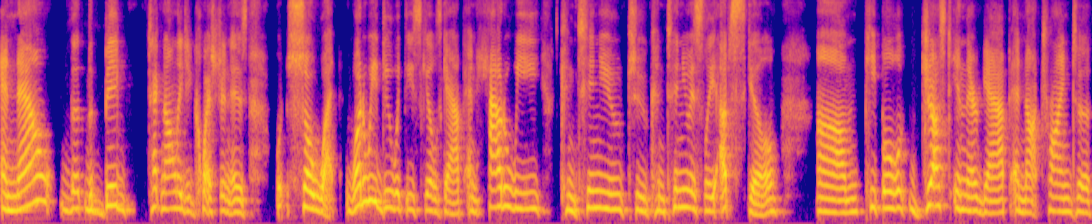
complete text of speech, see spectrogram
And now the the big technology question is so what? What do we do with these skills gap and how do we continue to continuously upskill um, people just in their gap and not trying to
